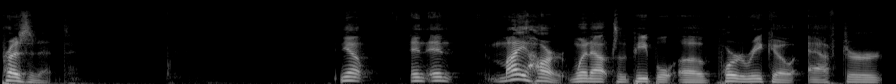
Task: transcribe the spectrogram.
president. You know, and and my heart went out to the people of Puerto Rico after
